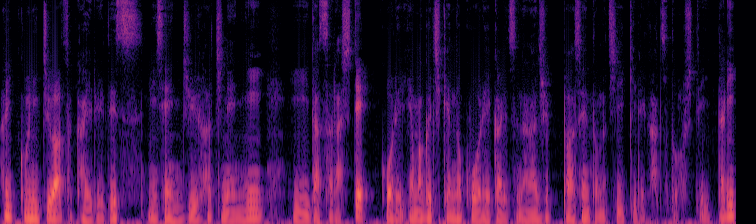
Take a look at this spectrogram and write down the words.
はい、こんにちは、坂入です。2018年に脱サラして、山口県の高齢化率70%の地域で活動していたり、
